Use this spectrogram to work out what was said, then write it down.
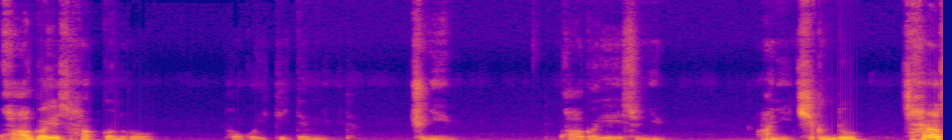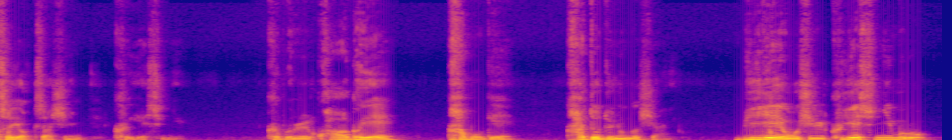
과거의 사건으로 보고 있기 때문입니다. 주님, 과거의 예수님, 아니 지금도 살아서 역사하시는 그 예수님, 그분을 과거의 감옥에 가둬두는 것이 아니고 미래에 오실 그 예수님으로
